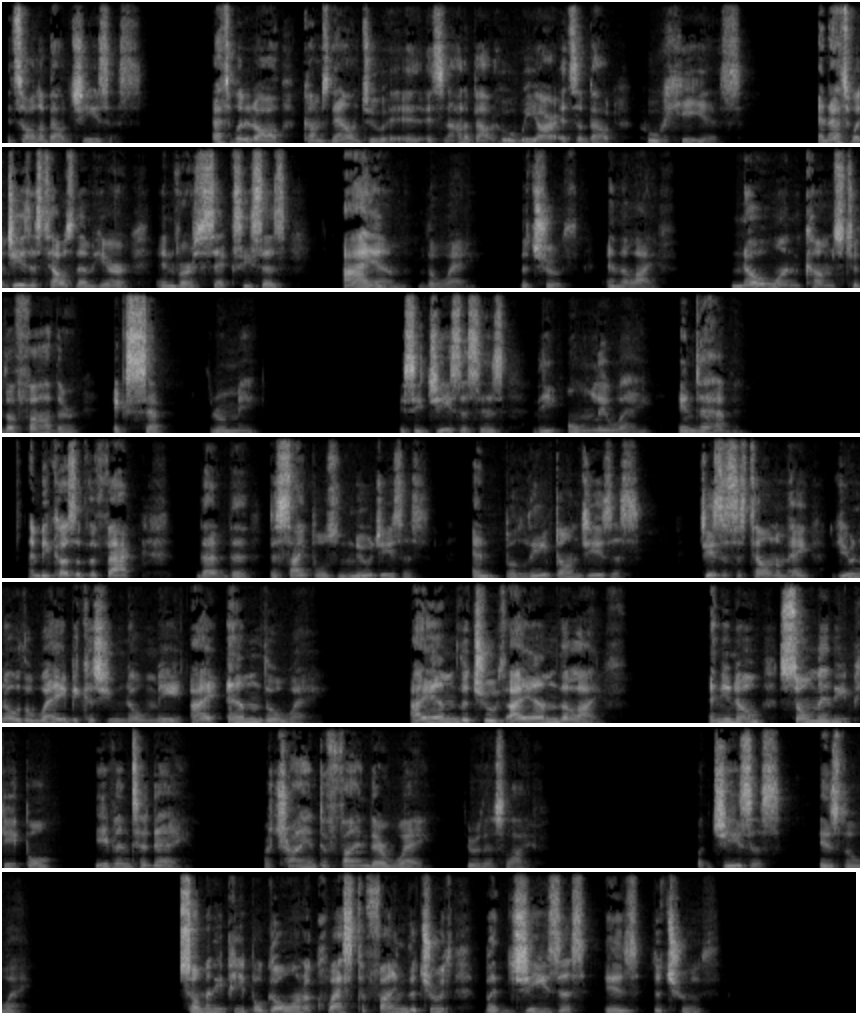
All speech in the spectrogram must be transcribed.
It's all about Jesus. That's what it all comes down to. It's not about who we are, it's about who He is. And that's what Jesus tells them here in verse 6. He says, I am the way, the truth, and the life. No one comes to the Father except through me. You see, Jesus is the only way into heaven. And because of the fact that the disciples knew Jesus and believed on Jesus, Jesus is telling them, hey, you know the way because you know me. I am the way. I am the truth. I am the life. And you know, so many people, even today, are trying to find their way through this life. But Jesus is the way. So many people go on a quest to find the truth, but Jesus is the truth.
